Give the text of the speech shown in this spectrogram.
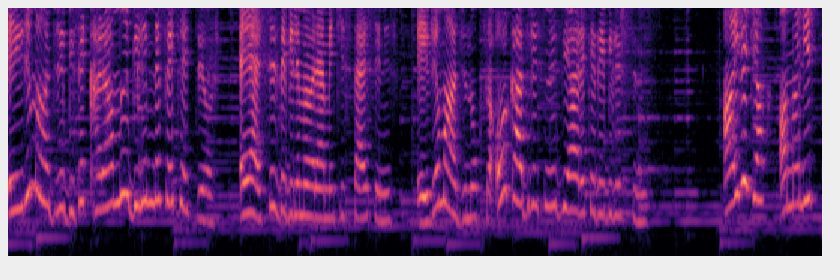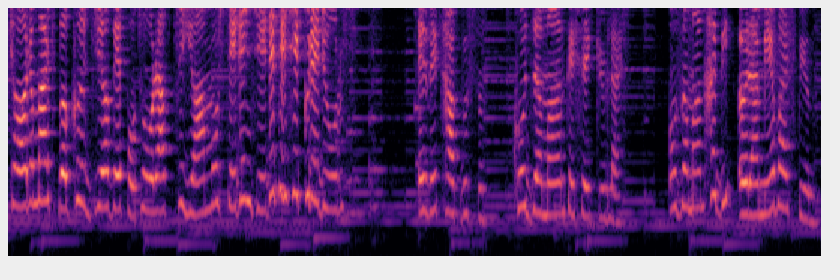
Evrim Ağacı bize karanlığı bilimle fethet diyor. Eğer siz de bilim öğrenmek isterseniz evrimağacı.org adresini ziyaret edebilirsiniz. Ayrıca analist Çağrı Mert Bakırcı'ya ve fotoğrafçı Yağmur Serinci'ye de teşekkür ediyoruz. Evet haklısın. Kocaman teşekkürler. O zaman hadi öğrenmeye başlayalım.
